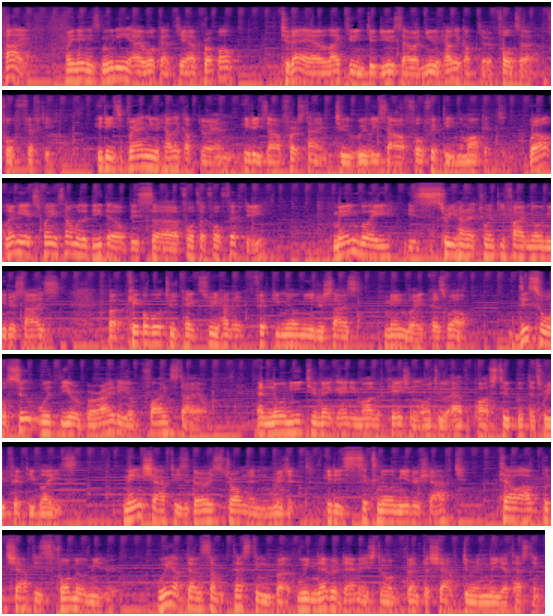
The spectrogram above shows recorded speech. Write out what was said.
Hi, my name is Mooney. I work at JR Propo. Today I would like to introduce our new helicopter Forza 450. It is brand new helicopter and it is our first time to release our 450 in the market. Well, let me explain some of the detail of this uh, Forza 450. Main blade is 325 millimeter size but capable to take 350 millimeter size main blade as well. This will suit with your variety of fine style and no need to make any modification or to add parts to put the 350 blades. Main shaft is very strong and rigid. It is 6mm shaft. Tail output shaft is 4mm. We have done some testing but we never damaged or bent the shaft during the uh, testing.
